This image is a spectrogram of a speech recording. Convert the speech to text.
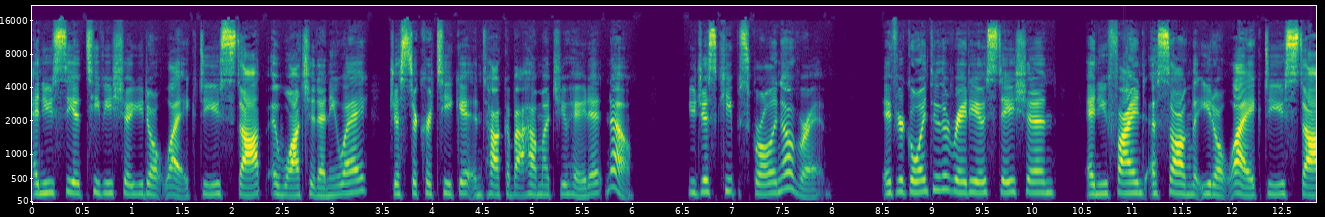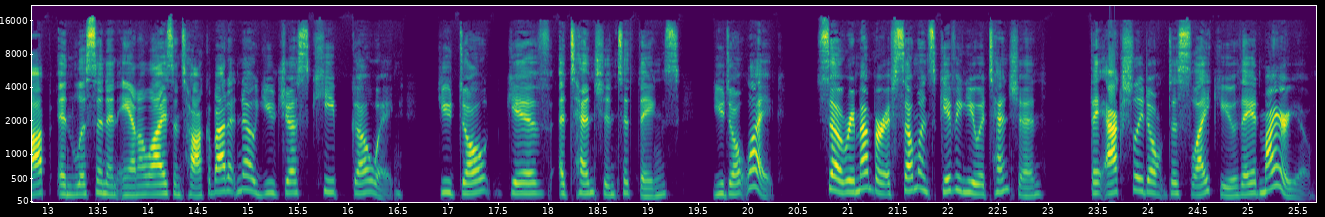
and you see a TV show you don't like, do you stop and watch it anyway just to critique it and talk about how much you hate it? No. You just keep scrolling over it. If you're going through the radio station and you find a song that you don't like, do you stop and listen and analyze and talk about it? No, you just keep going. You don't give attention to things you don't like. So remember, if someone's giving you attention, they actually don't dislike you, they admire you.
